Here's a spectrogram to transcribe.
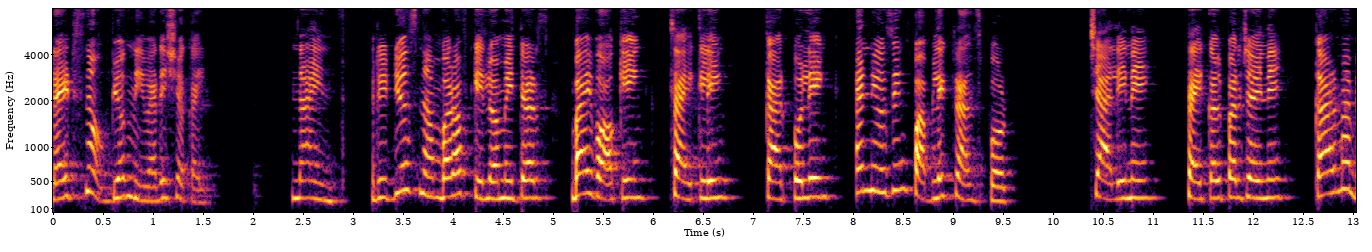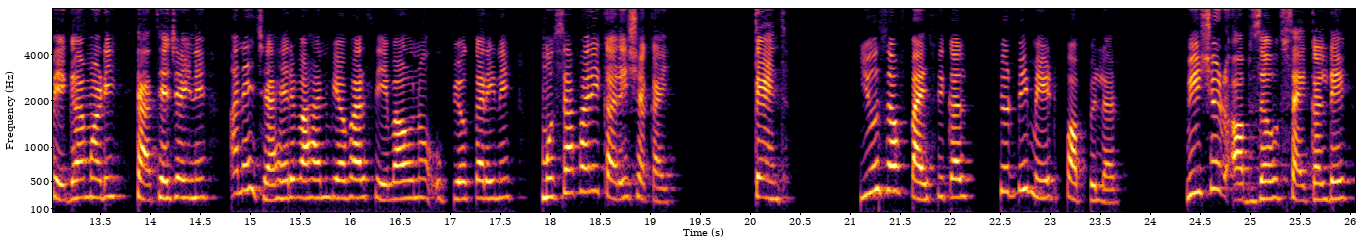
લાઇટ્સનો ઉપયોગ નિવારી શકાય. Ninth reduce number of kilometres by walking cycling carpooling and using public transport ચાલીને સાયકલ પર જઈને, કારમાં ભેગા મળી સાથે જઈને અને જાહેર વાહન વ્યવહાર સેવાઓનો ઉપયોગ કરીને મુસાફરી કરી શકાય tenth use of bicycle should be made popular. We should observe Cycle Day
